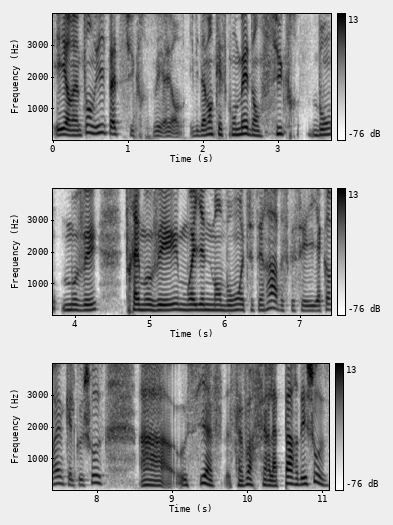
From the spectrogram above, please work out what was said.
et en même temps, on nous dit pas de sucre. Mais évidemment, qu'est-ce qu'on met dans sucre Bon, mauvais, très mauvais, moyennement bon, etc. Parce qu'il y a quand même quelque chose à aussi à savoir faire la part des choses.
